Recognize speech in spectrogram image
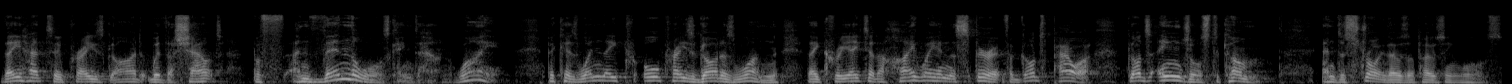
They had to praise God with a shout, and then the walls came down. Why? Because when they all praised God as one, they created a highway in the Spirit for God's power, God's angels to come and destroy those opposing wars.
